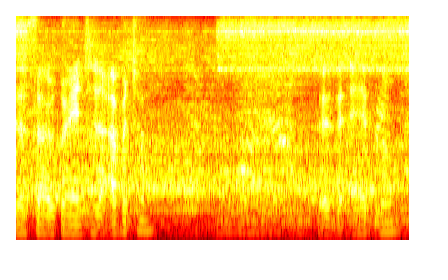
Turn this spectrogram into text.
That's how we're going into the avatar. There's the air balloon.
